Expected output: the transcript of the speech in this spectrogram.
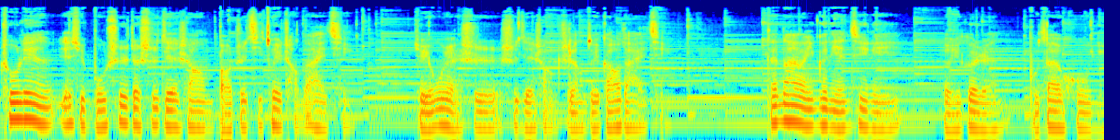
初恋也许不是这世界上保质期最长的爱情，却永远是世界上质量最高的爱情。在那样一个年纪里，有一个人不在乎你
